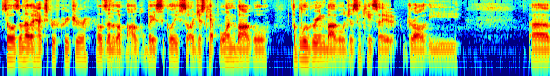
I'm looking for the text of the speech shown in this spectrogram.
So it was another hexproof creature. It was another Boggle, basically. So I just kept one Boggle, the blue-green Boggle, just in case I draw the uh,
